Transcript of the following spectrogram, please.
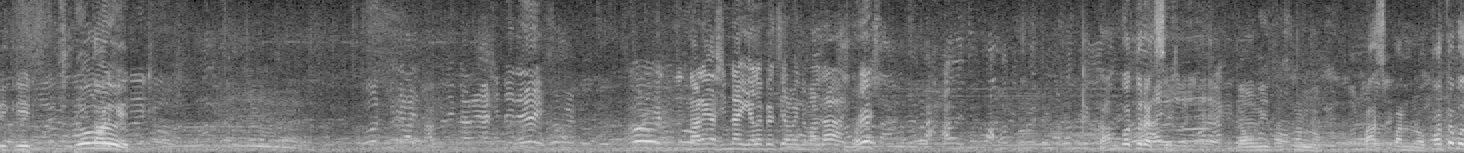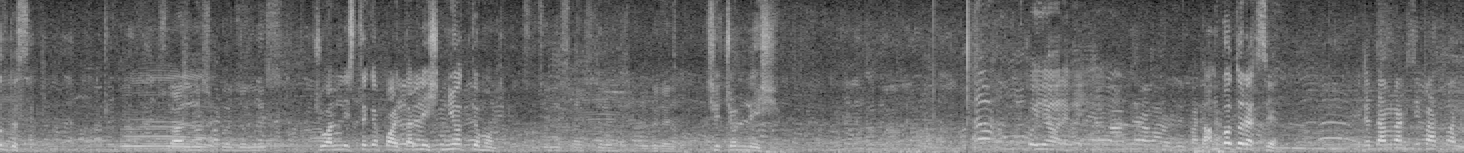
বিক্রির টার্গেট নারে আসি নাই গেলে বেঁচে আমি মালটা। দাম কত রাখছে? পাঁচপান্ন। কত বলতেছে? চুয়াল্লিশ পঁয়তাল্লিশ চুয়াল্লিশ থেকে পঁয়তাল্লিশ। নিয়ত কেমন? ছেচল্লিশ। দাম কত রাখছেন এটার দাম রাখছি পাঁচপান্ন।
